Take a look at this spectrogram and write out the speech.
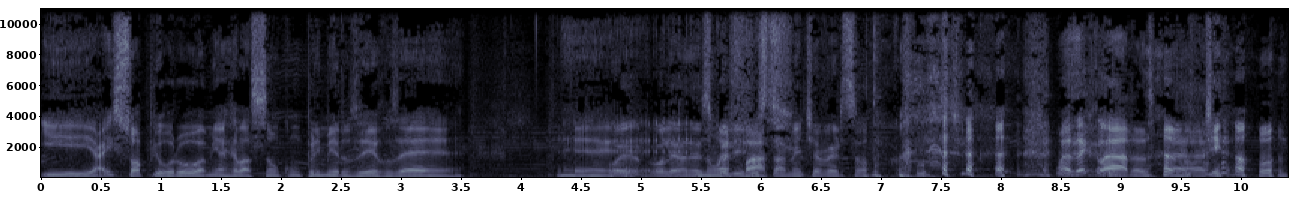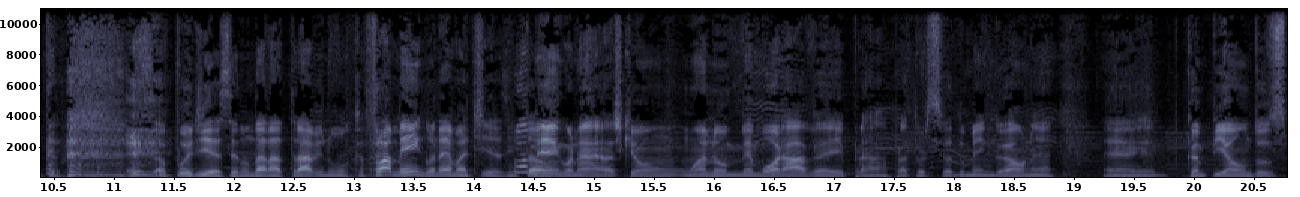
E aí só piorou. A minha relação com primeiros erros é. É ô, Leandro, eu não é escolhi fácil. justamente a versão do Mas é claro, não tinha outra. Só podia, você não dá na trave nunca. Flamengo, né, Matias? Então, Flamengo, né? Acho que é um, um ano memorável aí pra, pra torcida do Mengão, né? É, campeão dos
